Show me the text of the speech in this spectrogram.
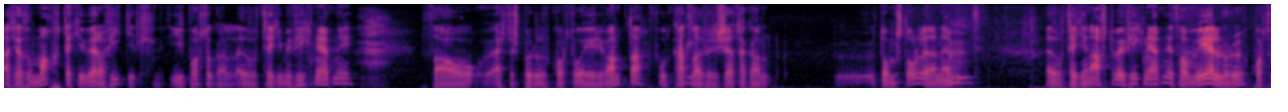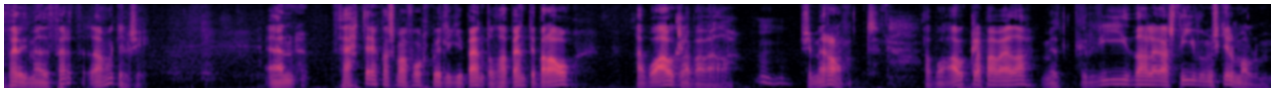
af því að þú mátt ekki vera fíkil í Portugal ef þú tekið með fíknefni þá ertu spurður hvort þú er í vanda. Þú ert kallað fyrir sértakann domstól eða nefnd. Ef þú tekið aftur með fíknefni þá veluru hvort þú ferði í meðferð eða fangilsi en þetta er eitthvað sem að fólk vil ekki benda og það bendir bara á það er búið að afglæpa við það sem er ránt það er búið við það með gríðalega stífum skilmálum.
